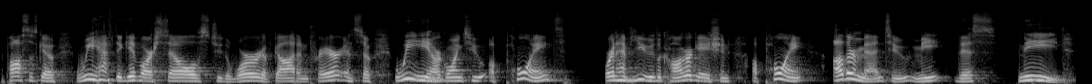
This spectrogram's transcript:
Apostles go, we have to give ourselves to the Word of God in prayer, and so we are going to appoint, we're going to have you, the congregation, appoint other men to meet this need. And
